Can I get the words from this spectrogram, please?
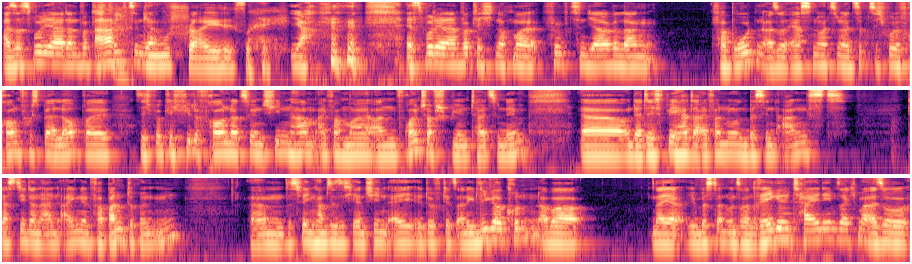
Also, es wurde ja dann wirklich Ach, 15 Jahre. Du Scheiße. Ja, es wurde ja dann wirklich nochmal 15 Jahre lang verboten. Also erst 1970 wurde Frauenfußball erlaubt, weil sich wirklich viele Frauen dazu entschieden haben, einfach mal an Freundschaftsspielen teilzunehmen. Äh, und der DFB hatte einfach nur ein bisschen Angst, dass die dann einen eigenen Verband gründen. Ähm, deswegen haben sie sich entschieden, ey, ihr dürft jetzt eine Liga gründen, aber naja, ihr müsst an unseren Regeln teilnehmen, sag ich mal. Also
